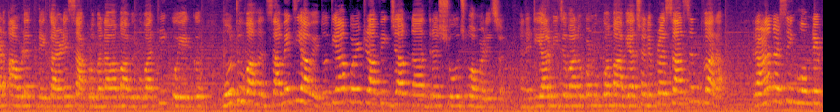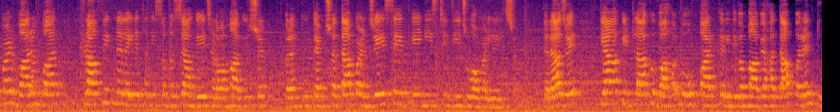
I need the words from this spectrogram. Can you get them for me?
અણઆવડતને કારણે સાંકડો બનાવવામાં આવ્યો હોવાથી કોઈ એક મોટું વાહન સામેથી આવે તો ત્યાં પણ ટ્રાફિક જામના દ્રશ્યો જોવા મળે છે. અને ટીઆરબી જવાનો પણ મૂકવામાં આવ્યા છે અને પ્રશાસન દ્વારા રાણા નર્સિંગ હોમને પણ વારંવાર ટ્રાફિકને લઈને થતી સમસ્યા અંગે જણાવવામાં આવ્યું છે. પરંતુ તેમ છતાં પણ જે સે તેની સ્થિતિ જોવા મળી રહી છે. ત્યારે આજે ત્યાં કેટલાક વાહનો પાર્ક કરી દેવામાં આવ્યા હતા, પરંતુ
